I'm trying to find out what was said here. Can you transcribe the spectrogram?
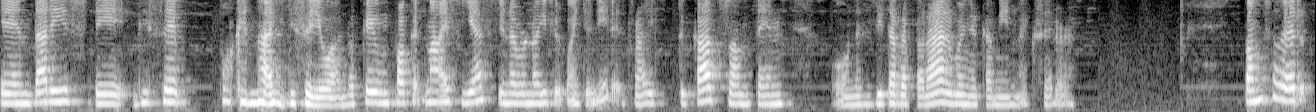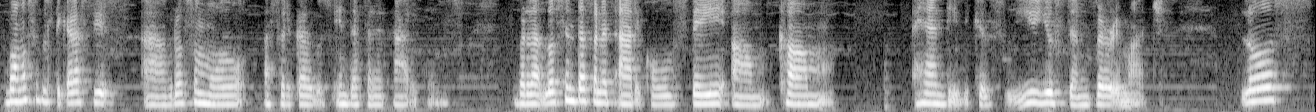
And that is the, dice pocket knife, dice Joan. Okay, un pocket knife, yes, you never know if you're going to need it, right? To cut something o necesita reparar algo en el camino, etc. Vamos a ver, vamos a platicar así a grosso modo acerca de los indefinite articles. ¿Verdad? Los indefinite articles, they um, come handy because you use them very much. Los,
